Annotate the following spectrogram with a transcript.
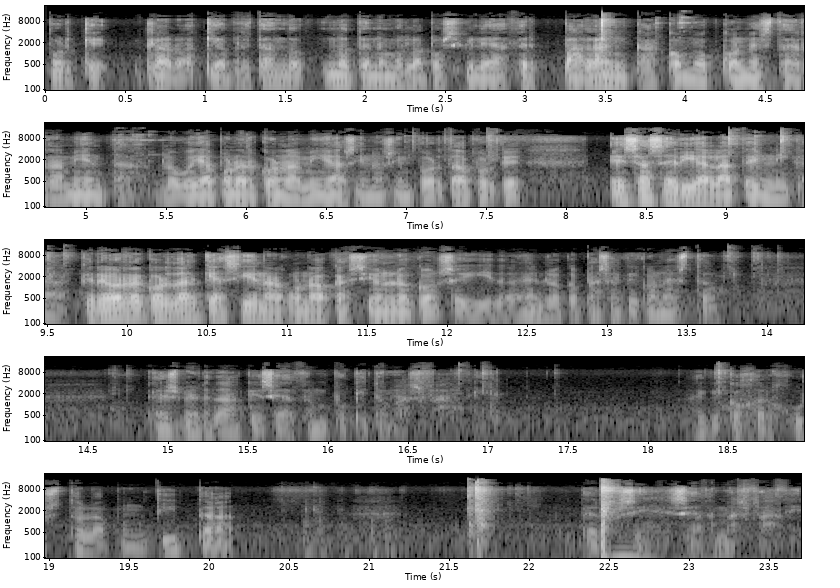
Porque, claro, aquí apretando no tenemos la posibilidad de hacer palanca como con esta herramienta. Lo voy a poner con la mía si nos importa porque esa sería la técnica. Creo recordar que así en alguna ocasión lo he conseguido. ¿eh? Lo que pasa que con esto es verdad que se hace un poquito más fácil. Hay que coger justo la puntita pero sí, se hace más fácil.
